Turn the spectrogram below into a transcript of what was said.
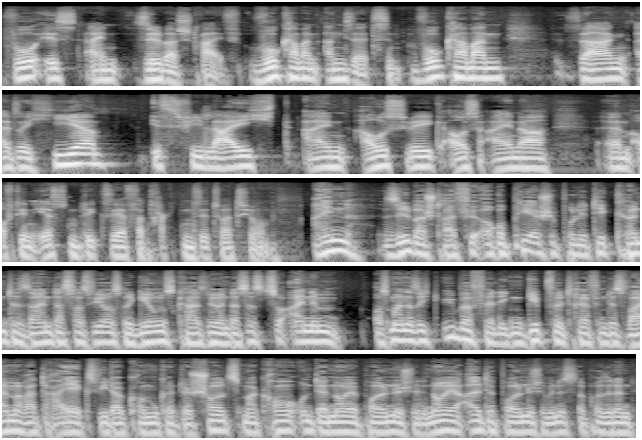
wo ist ein Silberstreif? Wo kann man ansetzen? Wo kann man sagen, also hier ist vielleicht ein Ausweg aus einer ähm, auf den ersten Blick sehr vertrackten Situation. Ein Silberstreif für europäische Politik könnte sein, das, was wir aus Regierungskreisen hören, dass es zu einem aus meiner Sicht überfälligen Gipfeltreffen des Weimarer Dreiecks wiederkommen könnte. Scholz, Macron und der neue polnische, der neue alte polnische Ministerpräsident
